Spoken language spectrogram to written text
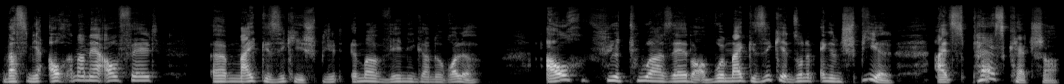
was mir auch immer mehr auffällt, äh, Mike Gesicki spielt immer weniger eine Rolle. Auch für Tua selber, obwohl Mike Gesicki in so einem engen Spiel als Passcatcher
